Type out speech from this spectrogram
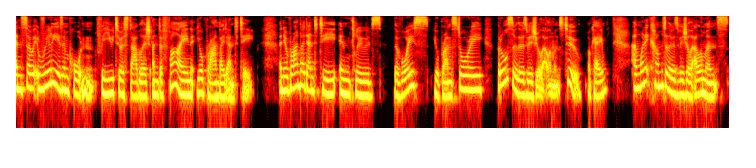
And so it really is important for you to establish and define your brand identity. And your brand identity includes the voice, your brand story, but also those visual elements too. Okay. And when it comes to those visual elements,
